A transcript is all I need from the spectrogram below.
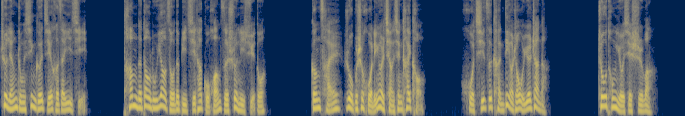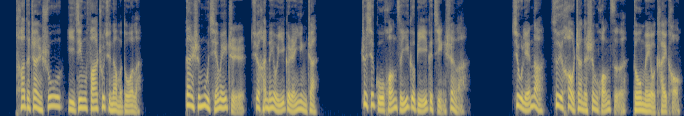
这两种性格结合在一起，他们的道路要走的比其他古皇子顺利许多。刚才若不是火灵儿抢先开口，火棋子肯定要找我约战的。周通有些失望。他的战书已经发出去那么多了，但是目前为止却还没有一个人应战。这些古皇子一个比一个谨慎啊，就连那最好战的圣皇子都没有开口。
